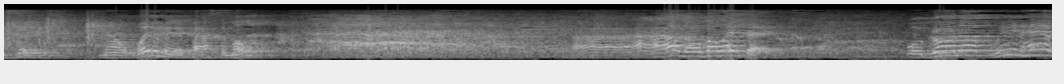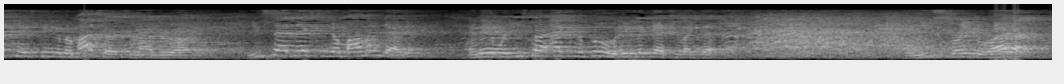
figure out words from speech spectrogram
You say, now wait a minute, Pastor Mo. I, I, I don't know if I like that. Well, growing up, we didn't have Kids Kingdom in my church when I grew up. You sat next to your mama and daddy, and then when you start acting the fool, they look at you like that. And you straighten right up.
